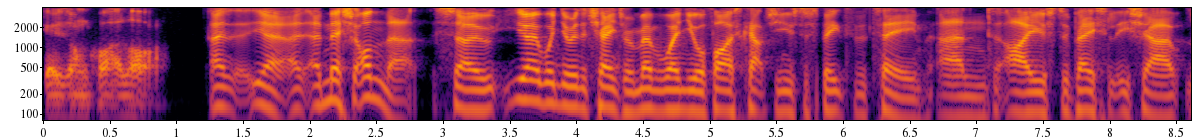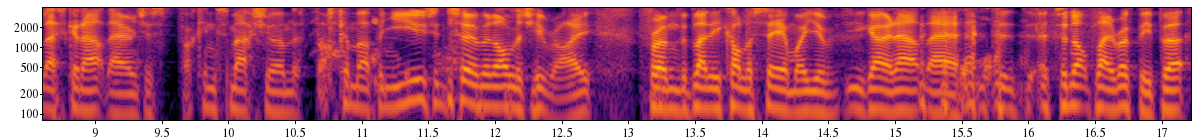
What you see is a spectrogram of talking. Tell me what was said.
goes on quite a lot. And yeah, and Mish on that. So you know when you're in the change remember when your vice captain used to speak to the team, and I used to basically shout, "Let's get out there and just fucking smash them, fuck them up." And you're using terminology right from the bloody Coliseum where you're you're going out there to, to not play rugby. But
